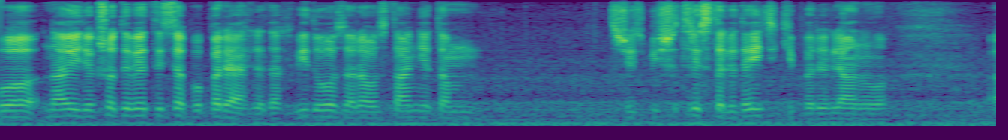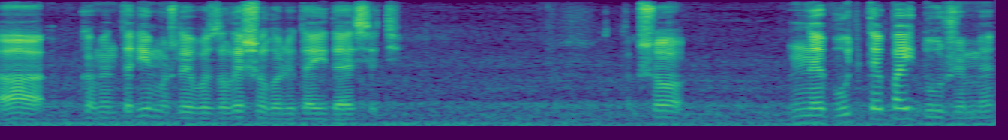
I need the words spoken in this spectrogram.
Бо навіть якщо дивитися по переглядах, відео зараз останні там щось більше 300 людей тільки переглянуло, а коментарі, можливо, залишило людей 10. Так що не будьте байдужими.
